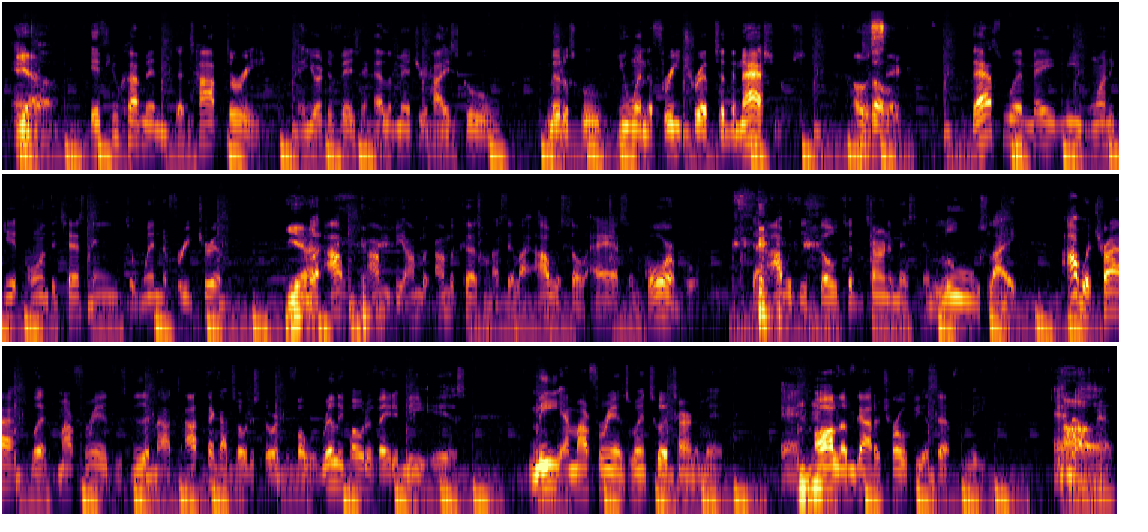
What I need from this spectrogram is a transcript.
And Yeah. uh if you come in the top three in your division, elementary, high school, middle school, you win the free trip to the nationals Oh, So- sick! that's what made me want to get on the chess team to win the free trip. Yeah, But I, I'm be, I'm, I'm a cuss when I say like I was so ass and horrible that I would just go to the tournaments and lose. Like I would try, but my friends was good. And I, I think I told the story before. What really motivated me is me and my friends went to a tournament, and Mhm. all of them got a trophy except for me. And Aw, uh.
